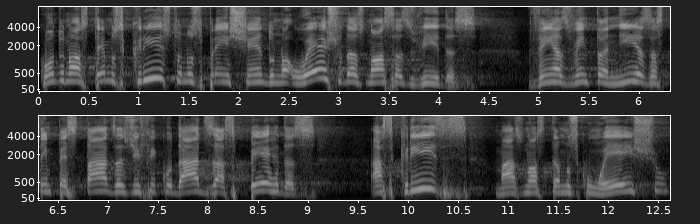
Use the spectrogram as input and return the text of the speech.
Quando nós temos Cristo nos preenchendo o eixo das nossas vidas, vem as ventanias, as tempestades, as dificuldades, as perdas, as crises, mas nós estamos com o eixo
